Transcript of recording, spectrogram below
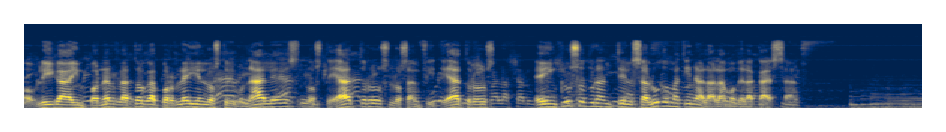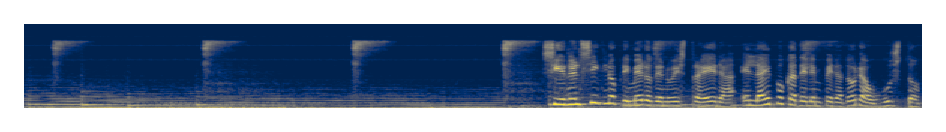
obliga a imponer la toga por ley en los tribunales, los teatros, los anfiteatros e incluso durante el saludo matinal al amo de la casa. Si en el siglo I de nuestra era, en la época del emperador Augusto,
